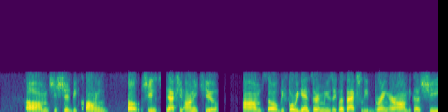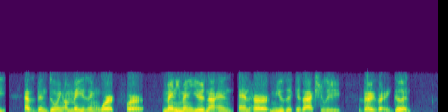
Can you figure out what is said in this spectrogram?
Um, she should be calling. Oh, she's actually on the queue. Um, so before we get into her music, let's actually bring her on because she has been doing amazing work for many, many years now, and and her music is actually very, very good.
